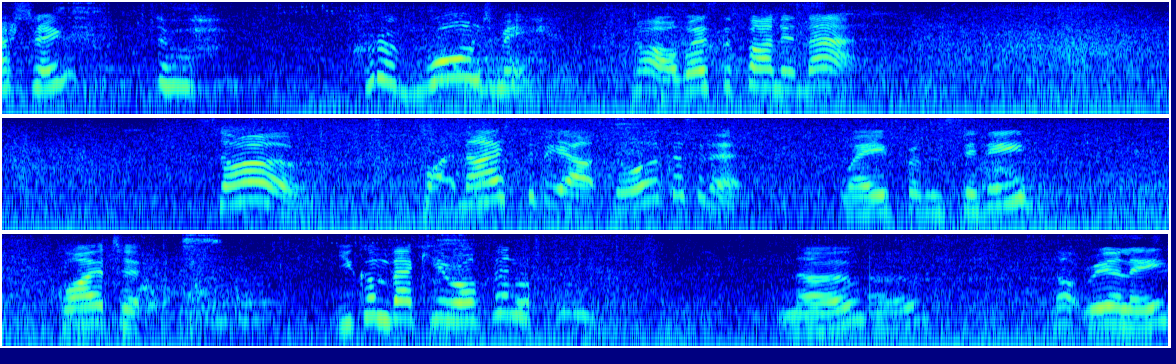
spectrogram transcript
Refreshing. Could have warned me. Oh, where's the fun in that? So, quite nice to be outdoors, isn't it? Away from the city. Quiet tip. You come back here often? No, not really.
